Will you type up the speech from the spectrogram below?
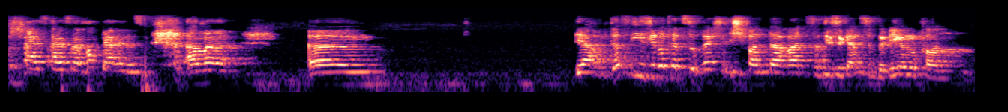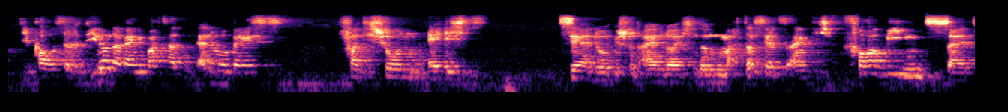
ein Scheiß, alles einfach ist. Aber, ähm, ja, um das easy runterzubrechen, ich fand, da war so diese ganze Bewegung von die Paul Saladino da reingebracht hat mit Animal Based, fand ich schon echt sehr logisch und einleuchtend und mache das jetzt eigentlich vorwiegend seit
